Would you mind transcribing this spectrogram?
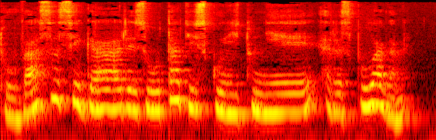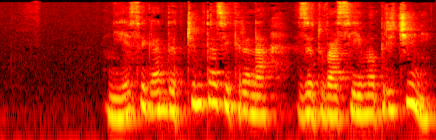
Това са сега резултати, с които ние разполагаме. Ние сега дъпчем тази храна, за това си има причини.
